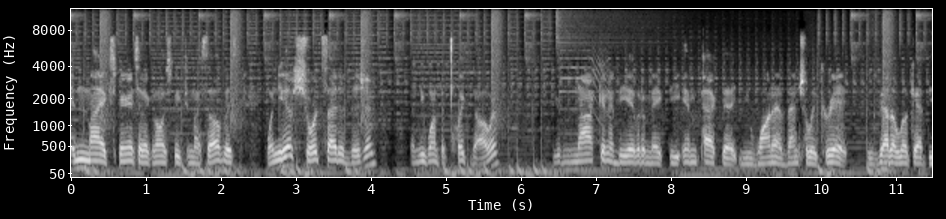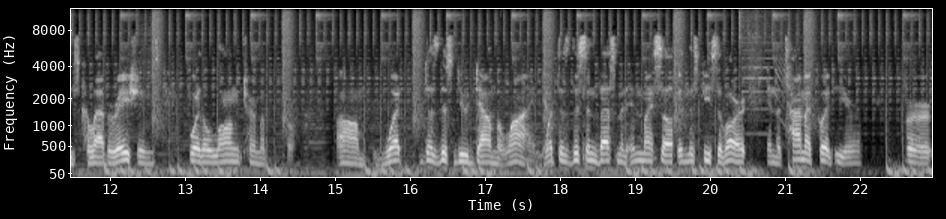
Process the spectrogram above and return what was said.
in my experience, and I can only speak to myself, is when you have short-sighted vision and you want the quick dollar, you're not going to be able to make the impact that you want to eventually create. You've got to look at these collaborations for the long-term approach. Um, what does this do down the line? What does this investment in myself, in this piece of art, in the time I put here for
